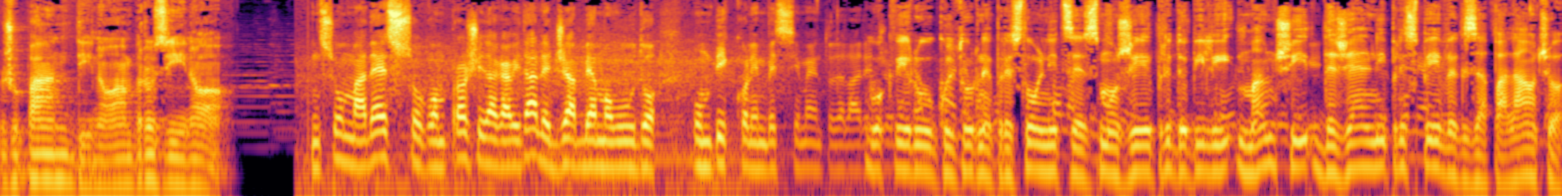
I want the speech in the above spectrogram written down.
Župan Dino Ambrosino. Insomma, adesso con Procida Capitale già abbiamo avuto un piccolo investimento della regione. V okviru kulturne prestolnice smo že pridobili manjši deželni prispevek za palačo.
